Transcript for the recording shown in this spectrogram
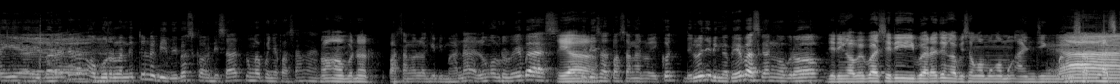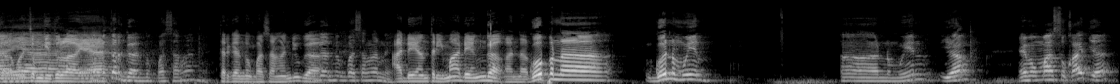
iya ibaratnya kan obrolan itu lebih bebas kalau di saat lu nggak punya pasangan Oh, bener. pasangan lu lagi di mana lu ngobrol bebas Iya. tapi di saat pasangan lu ikut di lu jadi nggak bebas kan ngobrol Jadi nggak bebas, jadi ibaratnya nggak bisa ngomong-ngomong anjing, bangsat lah segala iya. macam gitulah ya. Tapi tergantung pasangannya. Tergantung pasangan juga. Tergantung pasangannya. Ada yang terima, ada yang enggak kan? Tapi. Gue pernah gue nemuin eh, nemuin yang emang masuk aja.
